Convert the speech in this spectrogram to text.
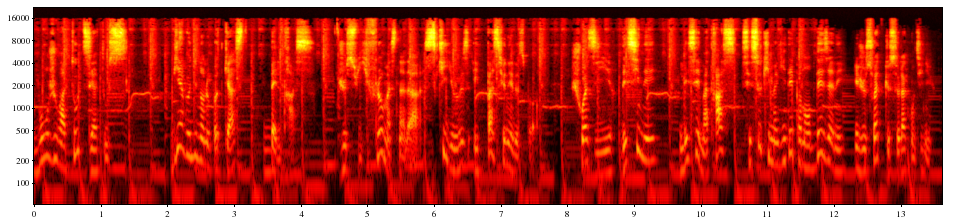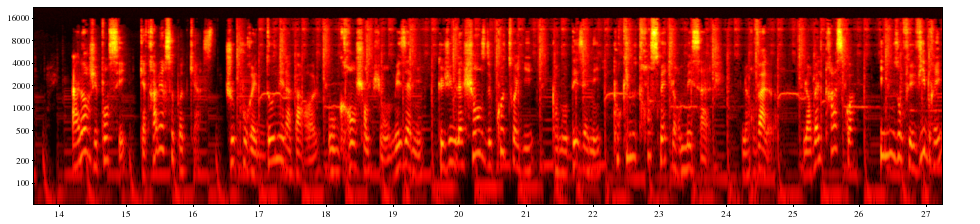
Bonjour à toutes et à tous. Bienvenue dans le podcast Belle Trace. Je suis Flo Masnada, skieuse et passionnée de sport. Choisir, dessiner, laisser ma trace, c'est ce qui m'a guidée pendant des années et je souhaite que cela continue. Alors j'ai pensé qu'à travers ce podcast, je pourrais donner la parole aux grands champions, mes amis, que j'ai eu la chance de côtoyer pendant des années pour qu'ils nous transmettent leurs messages, leurs valeurs, leurs belles traces quoi. Ils nous ont fait vibrer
